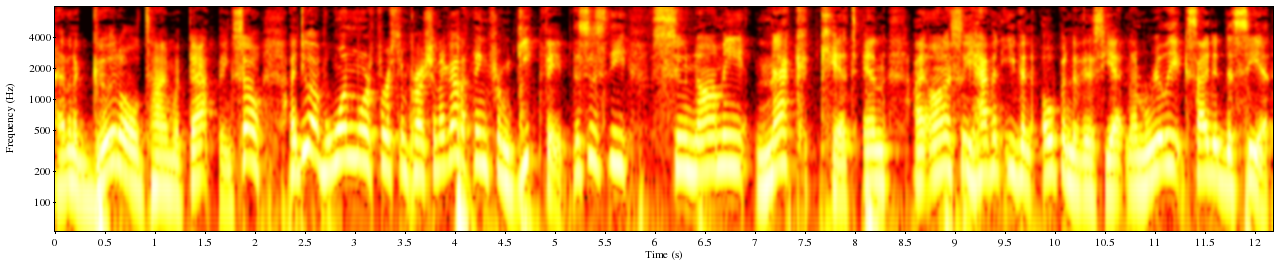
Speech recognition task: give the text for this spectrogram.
having a good old time with that thing. So I do have one more first impression. I got a thing from Geek Vape. This is the Tsunami Mech Kit, and I honestly haven't even opened this yet, and I'm really excited to see it.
